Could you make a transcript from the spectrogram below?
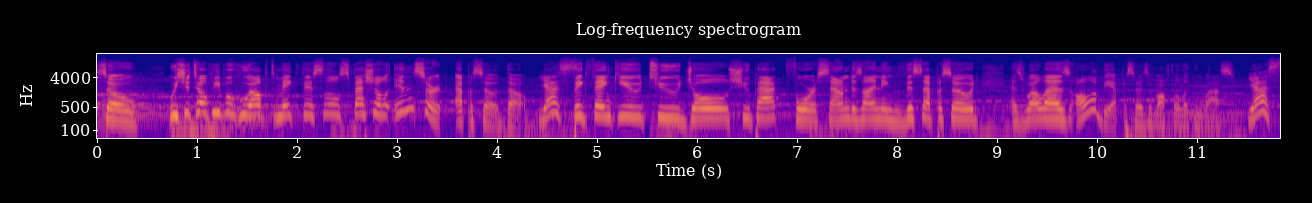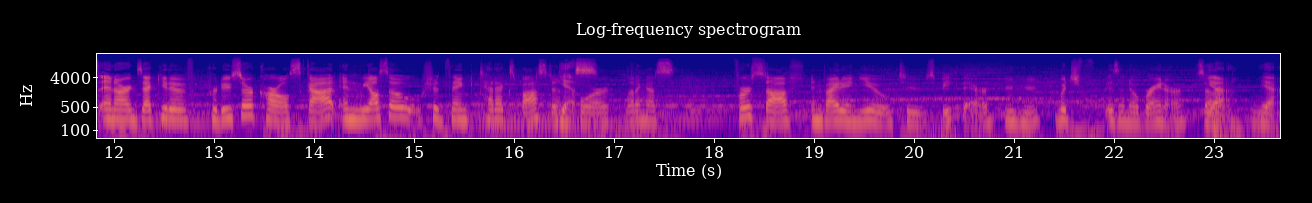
So we should tell people who helped make this little special insert episode, though. Yes. Big thank you to Joel Shupak for sound designing this episode, as well as all of the episodes of Off the Looking Glass. Yes, and our executive producer, Carl Scott. And we also should thank TEDx Boston Yes. for letting us, first off, inviting you to speak there, mm-hmm. which is a no brainer. So yeah, yeah.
